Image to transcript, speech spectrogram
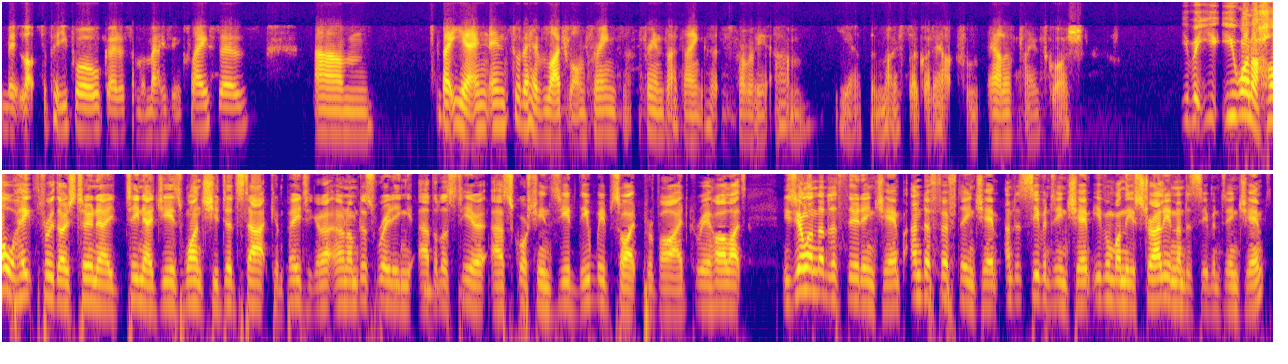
Met lots of people, go to some amazing places. Um, but yeah, and, and sort of have lifelong friends. Friends, I think that's probably um, yeah the most I got out from out of playing squash. Yeah, but you, you won a whole heap through those teenage, teenage years once you did start competing. And, I, am just reading uh, the list here. Uh, Squash NZ, their website provide career highlights. New Zealand under 13 champ, under 15 champ, under 17 champ, even won the Australian under 17 champs.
